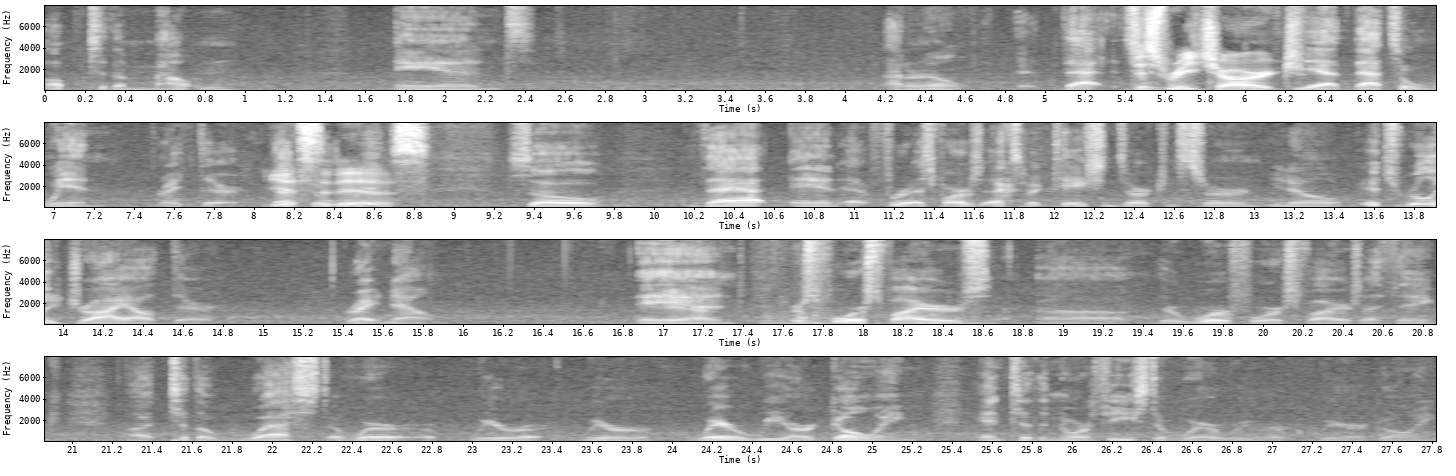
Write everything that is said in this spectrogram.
up to the mountain, and I don't know that Just recharge. Yeah, that's a win right there. Yes, That's it win. is. So that and for as far as expectations are concerned, you know, it's really dry out there right now. And there's forest fires. Uh, there were forest fires, I think, uh, to the west of where we were, we were, where we are going, and to the northeast of where we were, we are going,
